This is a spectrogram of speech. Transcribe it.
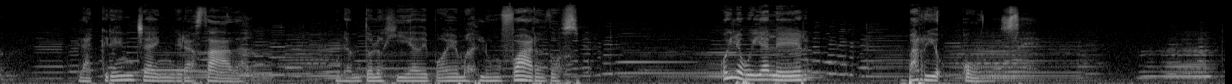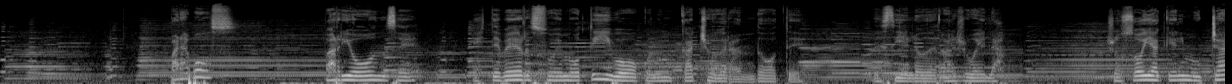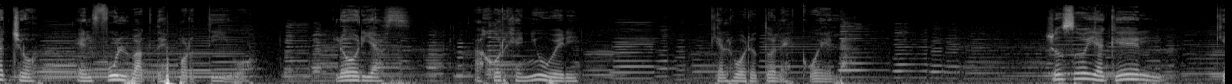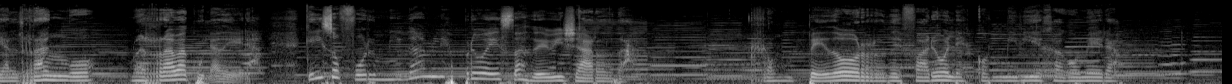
La Crencha Engrasada, una antología de poemas lunfardos. Hoy le voy a leer Barrio 11. Para vos, Barrio 11, este verso emotivo con un cacho grandote de cielo de rayuela. Yo soy aquel muchacho, el fullback deportivo glorias a Jorge Newbery que alborotó la escuela. Yo soy aquel que al rango no erraba culadera, que hizo formidables proezas de billarda, rompedor de faroles con mi vieja gomera.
